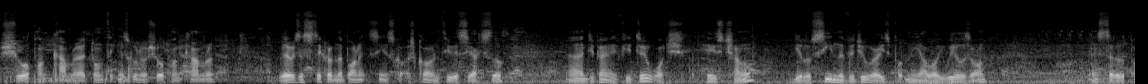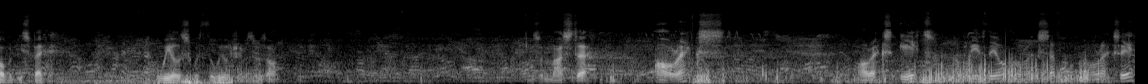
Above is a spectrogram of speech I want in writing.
show up on camera. I don't think it's going to show up on camera. There is a sticker on the bonnet saying Scottish car enthusiasts though. And depending if you do watch his channel, you'll have seen the video where he's putting the alloy wheels on instead of the poverty spec wheels with the wheel trims was on. It's a Mazda RX, RX-8 I believe they are, RX-7, RX-8.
